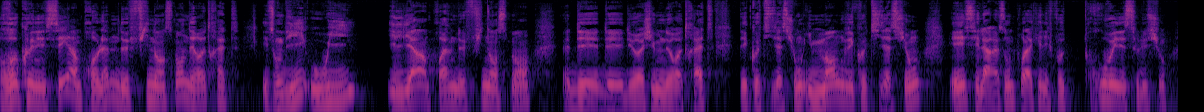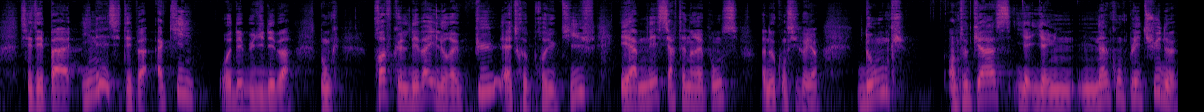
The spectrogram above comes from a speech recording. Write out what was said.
reconnaissaient un problème de financement des retraites. Ils ont dit oui, il y a un problème de financement du régime de retraite, des cotisations. Il manque des cotisations et c'est la raison pour laquelle il faut trouver des solutions. C'était pas inné, c'était pas acquis au début du débat. Donc Preuve que le débat, il aurait pu être productif et amener certaines réponses à nos concitoyens. Donc, en tout cas, il y, a une, incomplétude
